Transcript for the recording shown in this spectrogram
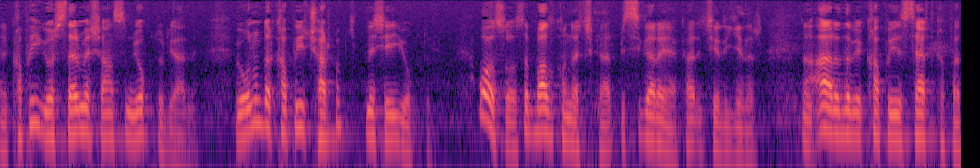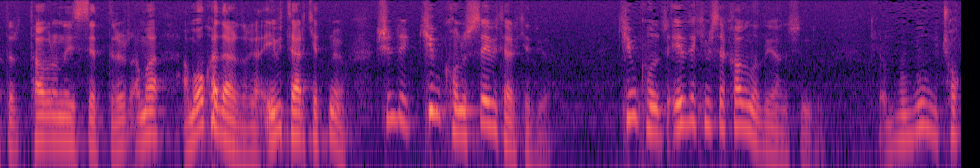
Yani kapıyı gösterme şansım yoktur yani. Ve onun da kapıyı çarpıp gitme şeyi yoktur. Olsa olsa balkona çıkar, bir sigara yakar, içeri gelir. Yani arada bir kapıyı sert kapatır, tavrını hissettirir ama ama o kadardır ya. Evi terk etmiyor. Şimdi kim konuşsa evi terk ediyor. Kim konuşsa evde kimse kalmadı yani şimdi. Bu, bu çok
